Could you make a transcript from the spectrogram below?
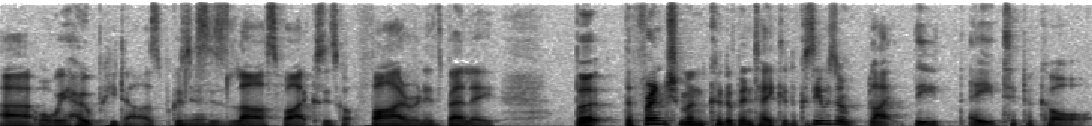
uh, or we hope he does because it's his last fight because he's got fire in his belly. But the Frenchman could have been taken because he was a like the atypical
